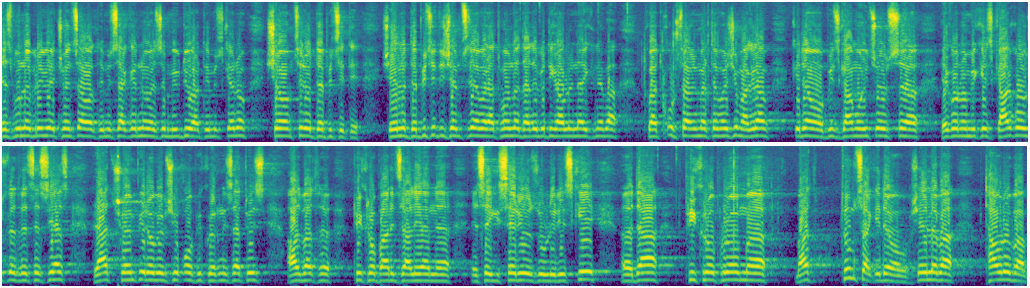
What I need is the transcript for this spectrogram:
ეს ბუნებრივია ჩვენ წავალთ იმისაკენ რომ ესე მივდივართ იმისკენ რომ შევამციროთ დეფიციტი. შეიძლება დეფიციტი შემცირება რა თქმა უნდა დადებითი გავლენა იქნება თქვა კურსთან მიმართებაში მაგრამ კიდევ ის გამოიწვევს ეკონომიკის გარკვეულწილად რეცესიას რაც ჩვენ პირობებში ყოფი ქვეყნისათვის. ალბათ ფიქრობ არის ძალიან ესე იგი სერიოზული რისკი და ფიქრობ რომ მათ თუმცა კიდევ შეიძლება თავრობამ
